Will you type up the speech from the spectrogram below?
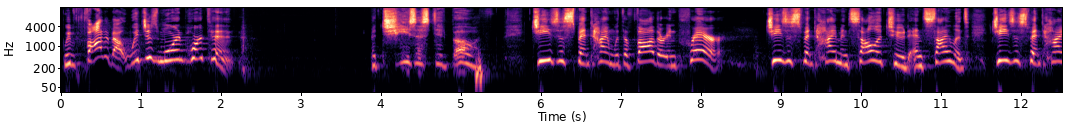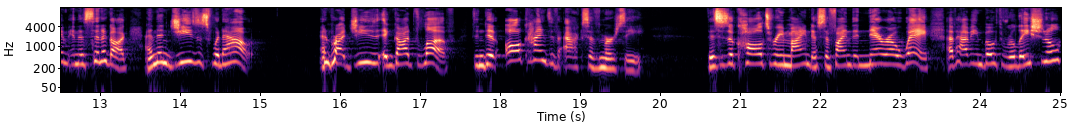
We've thought about which is more important. But Jesus did both. Jesus spent time with the Father in prayer. Jesus spent time in solitude and silence. Jesus spent time in the synagogue. And then Jesus went out and brought Jesus and God's love and did all kinds of acts of mercy. This is a call to remind us to find the narrow way of having both relational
